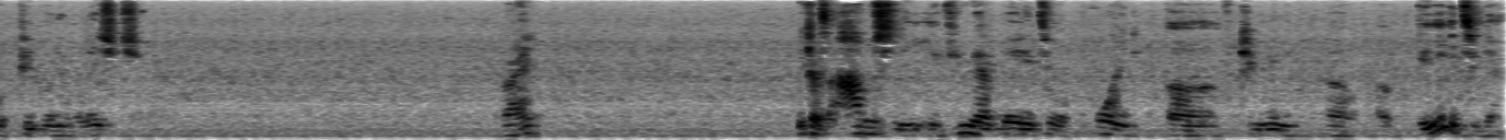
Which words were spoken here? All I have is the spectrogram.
with people in a relationship? Right? Because obviously, if you have made it to a point of community, of, of being together,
